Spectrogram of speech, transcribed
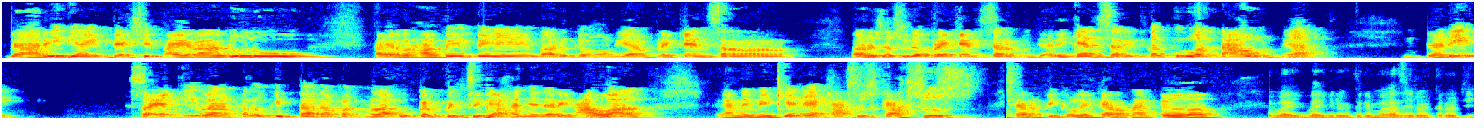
Dari dia infeksi viral dulu, viral HPV, baru kemudian precancer, baru sesudah precancer menjadi cancer, itu kan puluhan tahun ya. Hmm. Jadi saya kira kalau kita dapat melakukan pencegahannya dari awal, dengan demikian ya kasus-kasus servik oleh karena ke Baik, baik dokter. Terima kasih dokter Rudi.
